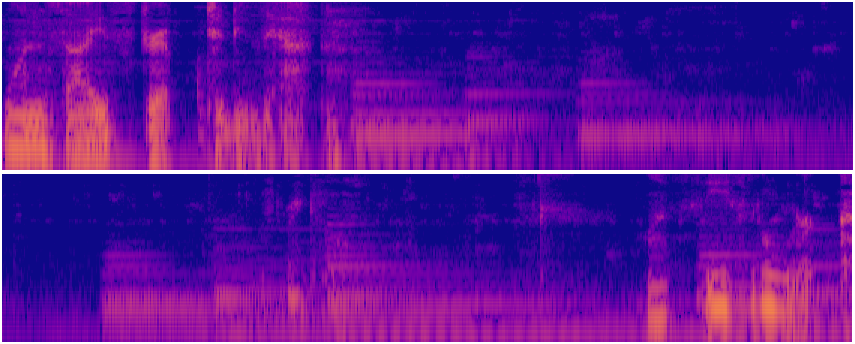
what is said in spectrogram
one size strip to do that. Let's see if it'll work.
